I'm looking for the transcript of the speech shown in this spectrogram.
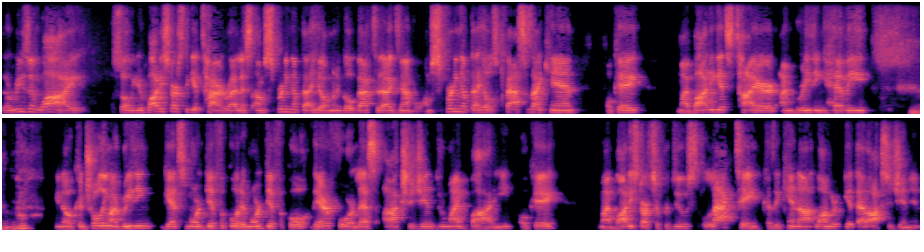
the reason why, so your body starts to get tired, right? Let's. I'm sprinting up that hill. I'm gonna go back to that example. I'm sprinting up that hill as fast as I can. Okay. My body gets tired. I'm breathing heavy. Mhm. You know, controlling my breathing gets more difficult and more difficult. Therefore, less oxygen through my body. Okay. My body starts to produce lactate because it cannot longer get that oxygen in.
